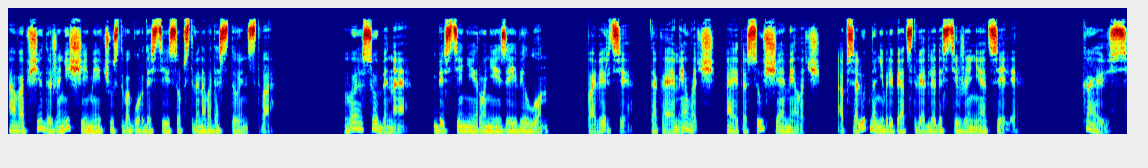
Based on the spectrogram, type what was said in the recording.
А вообще даже нищий имеет чувство гордости и собственного достоинства. «Вы особенная», — без тени иронии заявил он. «Поверьте, такая мелочь, а это сущая мелочь, абсолютно не препятствие для достижения цели». Каюсь,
